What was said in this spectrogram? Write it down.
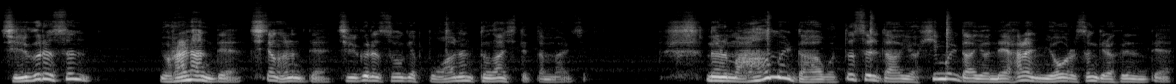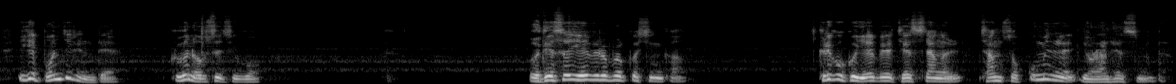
질그릇은 요란한데 치장하는데 질그릇 속에 보하는 등한시 됐단 말이죠. 너는 마음을 다하고 뜻을 다하여 힘을 다하여 내 하나님 여호를 섬기라 그랬는데 이게 본질인데 그건 없어지고 어디서 예배를 볼 것인가? 그리고 그 예배 제사장을 장소 꾸미는 요란했습니다.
